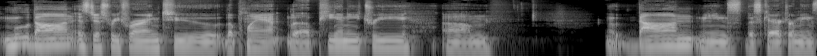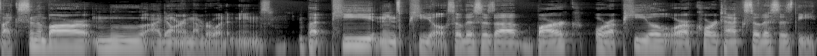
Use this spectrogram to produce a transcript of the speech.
Mudan is just referring to the plant, the peony tree. Um, Dan means this character means like cinnabar. Mu, I don't remember what it means, but Pi means peel. So this is a bark or a peel or a cortex. So this is the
